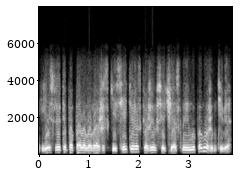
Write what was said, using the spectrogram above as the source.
Если ты попала во вражеские сети, расскажи все честно, и мы поможем тебе.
